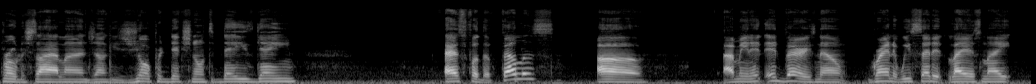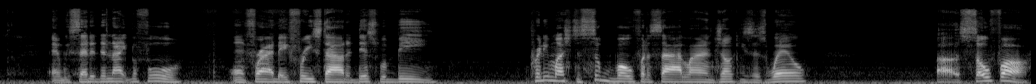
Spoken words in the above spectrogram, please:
throw the sideline junkies your prediction on today's game. As for the fellas, uh, I mean, it, it varies. Now, granted, we said it last night and we said it the night before on Friday Freestyle that this would be pretty much the Super Bowl for the sideline junkies as well. Uh, so far,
